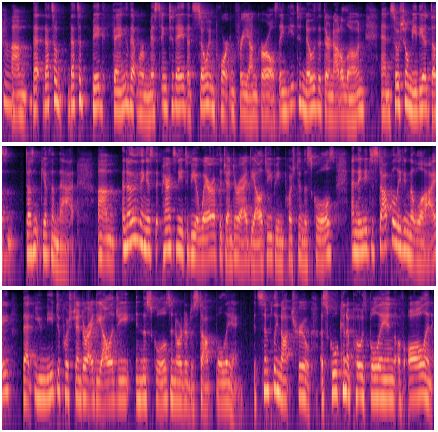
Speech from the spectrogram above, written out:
Mm. Um, that that's a that's a big thing that we're missing today. That's so important for young girls. They need to know that they're not alone, and social media doesn't doesn't give them that. Um, another thing is that parents need to be aware of the gender ideology being pushed in the schools, and they need to stop believing the lie that you need to push gender ideology in the schools in order to stop bullying. It's simply not true. A school can oppose bullying of all and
